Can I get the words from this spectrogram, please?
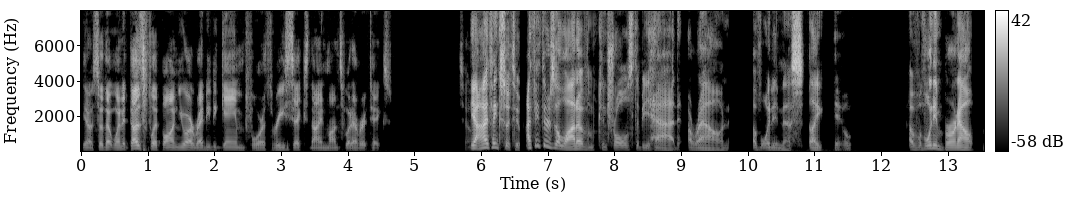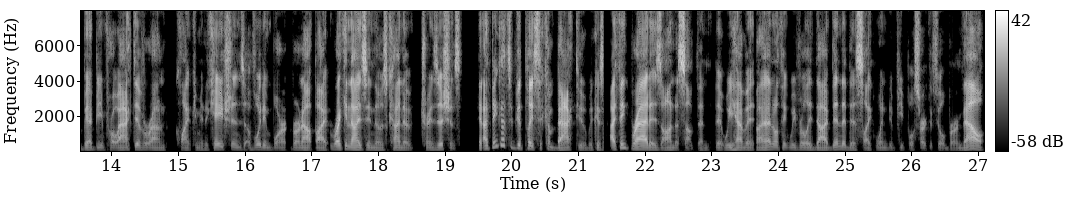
You know, so that when it does flip on, you are ready to game for three, six, nine months, whatever it takes. So. Yeah, I think so too. I think there's a lot of controls to be had around avoiding this. Like you know, avoiding burnout by being proactive around client communications, avoiding bur- burnout by recognizing those kind of transitions. And I think that's a good place to come back to because I think Brad is onto something that we haven't, I don't think we've really dived into this. Like, when do people start to feel burned out?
